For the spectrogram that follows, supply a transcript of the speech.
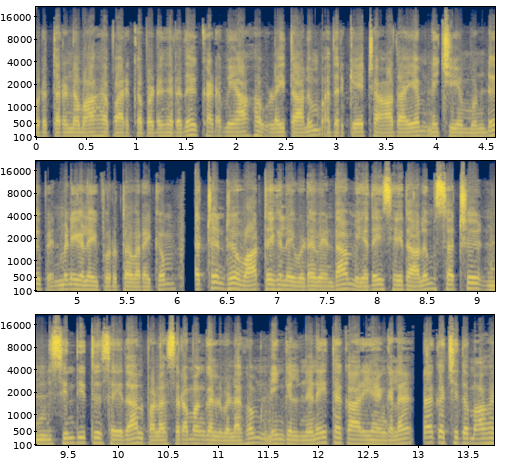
ஒரு தருணமாக பார்க்கப்படுகிறது. கடுமையாக உழைத்தாலும் அதற்கேற்ற ஆதாயம் நிச்சயம் உண்டு. பெண்மணிகளை பொறுத்த வரைக்கும் சற்றென்று வார்த்தைகளை விட வேண்டாம். எதை செய்தாலும் சற்று சிந்தித்து செய்தால் பல சிரமங்கள் விலகும். நீங்கள் நினைத்த காரியங்களை கச்சிதமாக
